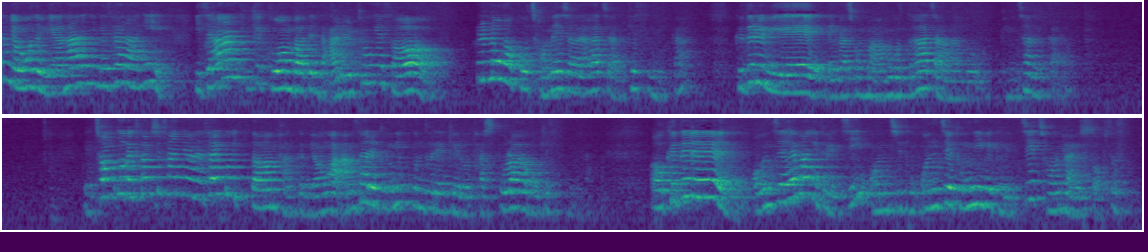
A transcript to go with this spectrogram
한 영혼을 위한 하나님의 사랑이 이제 하나님께 구원받은 나를 통해서 흘러가고 전해져야 하지 않겠습니까? 그들을 위해 내가 정말 아무것도 하지 않아도 괜찮을까요? 네, 1934년에 살고 있던 방금 영화 암살의 독립군들에게로 다시 돌아가 보겠습니다. 어, 그들은 언제 해방이 될지, 언제, 도- 언제 독립이 될지 전혀 알 수 없었습니다.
